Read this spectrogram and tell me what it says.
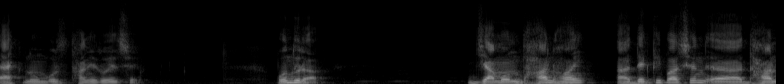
এক নম্বর স্থানে রয়েছে। বন্ধুরা যেমন ধান হয় আহ, দেখতেই পাচ্ছেন ধান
